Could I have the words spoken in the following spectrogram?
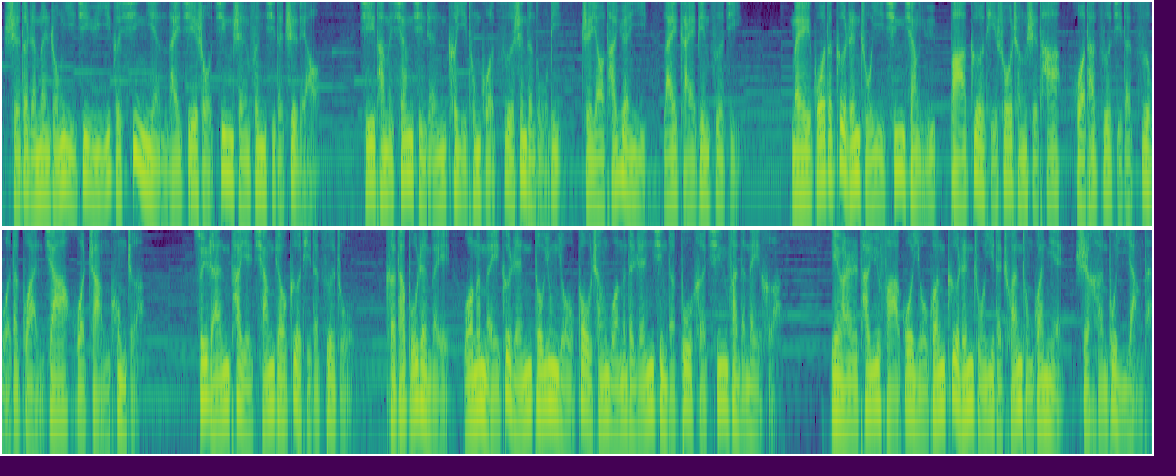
使得人们容易基于一个信念来接受精神分析的治疗，即他们相信人可以通过自身的努力，只要他愿意来改变自己。美国的个人主义倾向于把个体说成是他或他自己的自我的管家或掌控者。虽然他也强调个体的自主，可他不认为我们每个人都拥有构成我们的人性的不可侵犯的内核，因而他与法国有关个人主义的传统观念是很不一样的。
